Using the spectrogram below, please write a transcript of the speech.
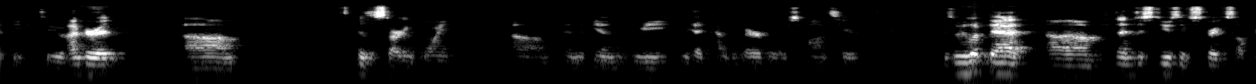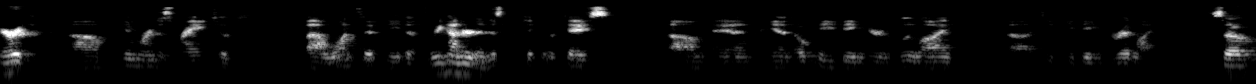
to 200 um, as a starting point. Um, and again, we, we had kind of a variable response here. As we looked at um, then just using straight sulfuric, um, again, we're in this range of about 150 to 300 in this particular case. Um, and again, OP being here in the blue line, uh, TP being in the red line. So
